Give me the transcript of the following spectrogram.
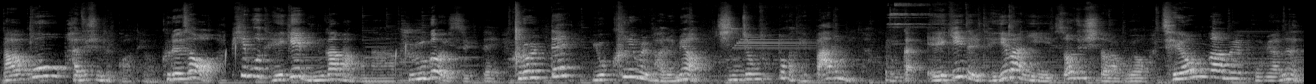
라고 봐주시면 될 것 같아요 그래서 피부 되게 민감하거나 붉어 있을 때 그럴 때 이 크림을 바르면 진정 속도가 되게 빠릅니다 그러니까 애기들 되게 많이 써주시더라고요. 제형감을 보면은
